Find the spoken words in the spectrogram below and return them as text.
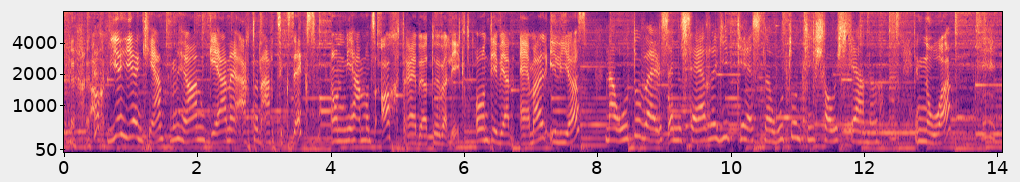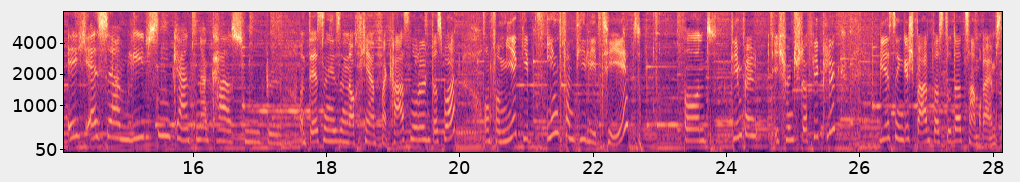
Auch wir hier in Kärnten hören gerne 88.6 und wir haben uns auch drei Wörter überlegt. Und die wären einmal Elias, Naruto, weil es eine Serie gibt, die heißt Naruto und die schaue ich gerne. Noah Ich esse am liebsten Kärntner Kasnudeln. und deswegen sind auch Kärntner Kasnudeln das Wort. Und von mir gibt es Infantilität. Und Timpel, ich wünsche dir viel Glück. Wir sind gespannt, was du da zusammenreimst.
